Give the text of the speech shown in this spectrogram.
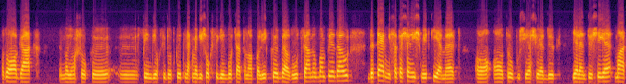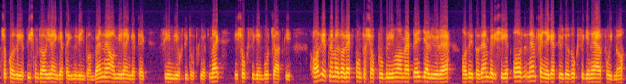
az algák nagyon sok ö, ö, széndiokszidot kötnek meg, és oxigént bocsátanak a légkörbe, az óceánokban például, de természetesen ismét kiemelt a, a trópusi esőerdők jelentősége, már csak azért is, mivel hogy rengeteg növény van benne, ami rengeteg széndiokszidot köt meg, és oxigént bocsát ki. Azért nem ez a legfontosabb probléma, mert egyelőre azért az emberiséget az nem fenyegeti, hogy az oxigén elfogyna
